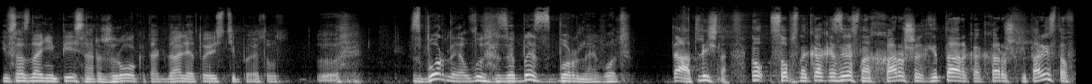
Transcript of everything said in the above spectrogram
и в создании песен, аранжировок и так далее. То есть, типа, это вот э, сборная, the best сборная, вот. Да, отлично. Ну, собственно, как известно, хороших гитар, как хороших гитаристов,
